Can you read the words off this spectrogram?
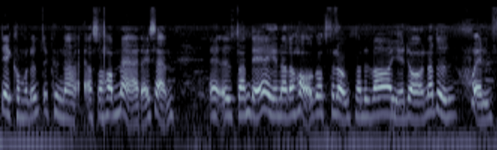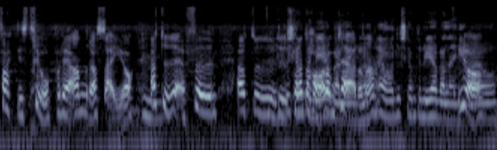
Det kommer du inte kunna alltså, ha med dig sen. Eh, Utan det är ju när det har gått för långt, när du varje dag, när du själv faktiskt tror på det andra säger. Att du är ful, att du, du, ska kan inte ha de kläderna. Längre. Ja, du ska inte leva längre Ja. och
